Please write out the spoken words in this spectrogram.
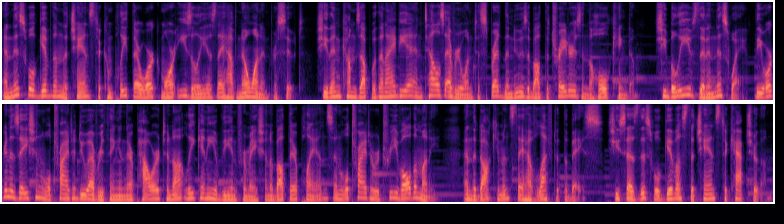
and this will give them the chance to complete their work more easily as they have no one in pursuit. She then comes up with an idea and tells everyone to spread the news about the traitors in the whole kingdom. She believes that in this way, the organization will try to do everything in their power to not leak any of the information about their plans and will try to retrieve all the money and the documents they have left at the base. She says this will give us the chance to capture them.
